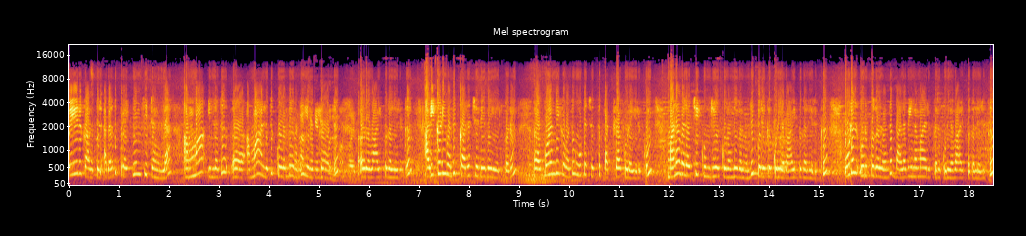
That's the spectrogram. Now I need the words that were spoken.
வேறு காலத்தில் அதாவது பிரெக்னன்சி டைம்ல அம்மா இல்லது அம்மா அல்லது குழந்தை வந்து இறக்க வந்து ஒரு வாய்ப்புகள் இருக்கு. அடிக்கடி வந்து கருச்சிதைவு ஏற்படும். குழந்தைக்கு வந்து ஊட்டச்சத்து பற்றாக்குறை இருக்கும். மன வளர்ச்சி குன்றிய குழந்தைகள் வந்து பிறக்கக்கூடிய வாய்ப்புகள் இருக்கு. உடல் உறுப்புகள் வந்து பலவீனமா இருக்கக்கூடிய வாய்ப்புகள் இருக்கு.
